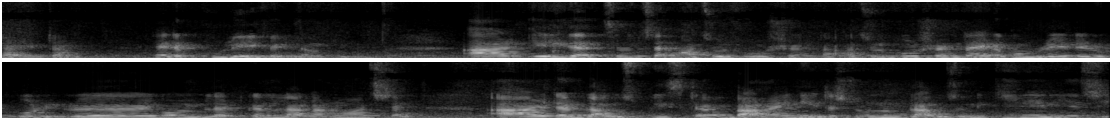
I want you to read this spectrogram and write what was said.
শাড়িটা। এটা খুলেই ফেললাম আর এই যাচ্ছে হচ্ছে আঁচল পোর্শনটা। আঁচল পোর্শনটা এরকম রেডের উপর এরকম লাটকান লাগানো আছে। আর এটা ব্লাউজ পিসটা আমি বানাইনি, এটা অন্য ব্লাউজ আমি কিনে নিয়েছি।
